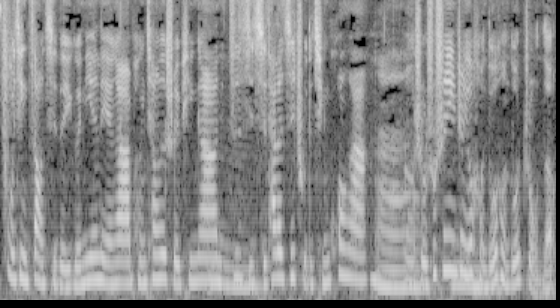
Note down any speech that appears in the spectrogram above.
附近脏器的一个粘连啊、盆腔的水平啊，你自己其他的基础的情况啊，嗯，手术适应症有很多很多种的。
